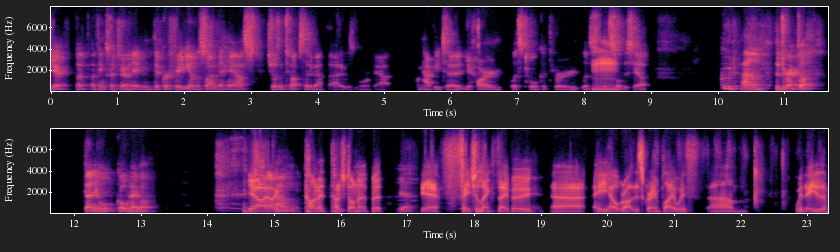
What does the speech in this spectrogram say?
Yeah, I, I, think so too. And even the graffiti on the side of the house, she wasn't too upset about that. It was more about I'm happy to you're home. Let's talk it through. Let's, mm. let's sort this out. Good. Um, the director, Daniel Goldhaber yeah, I, I um, kind of touched on it, but yeah, yeah, feature length debut. Uh, he helped write the screenplay with um, with Isa,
